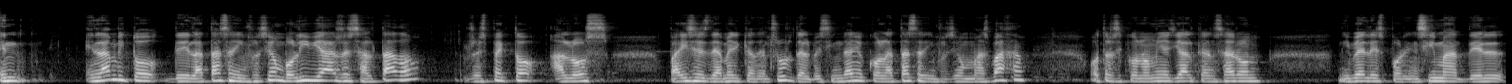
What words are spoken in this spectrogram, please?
En, el ámbito de la tasa de inflación, Bolivia ha resaltado respecto a los países de América del Sur, del vecindario, con la tasa de inflación más baja. Otras economías ya alcanzaron niveles por encima del,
